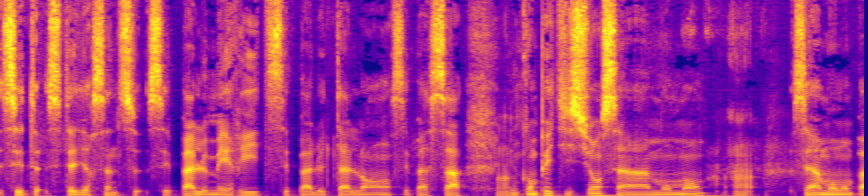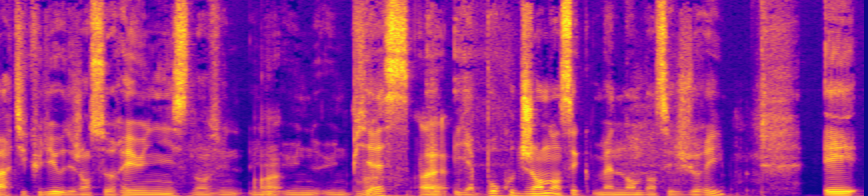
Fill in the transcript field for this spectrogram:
c'est-à-dire, ça ne c'est pas le mérite, c'est pas le talent, c'est pas ça. Ouais. Une compétition, c'est un moment Ouais. c'est un moment particulier où des gens se réunissent dans une, une, Ouais. une, une pièce. Il y a beaucoup de gens dans ces, maintenant dans ces jurys. Et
